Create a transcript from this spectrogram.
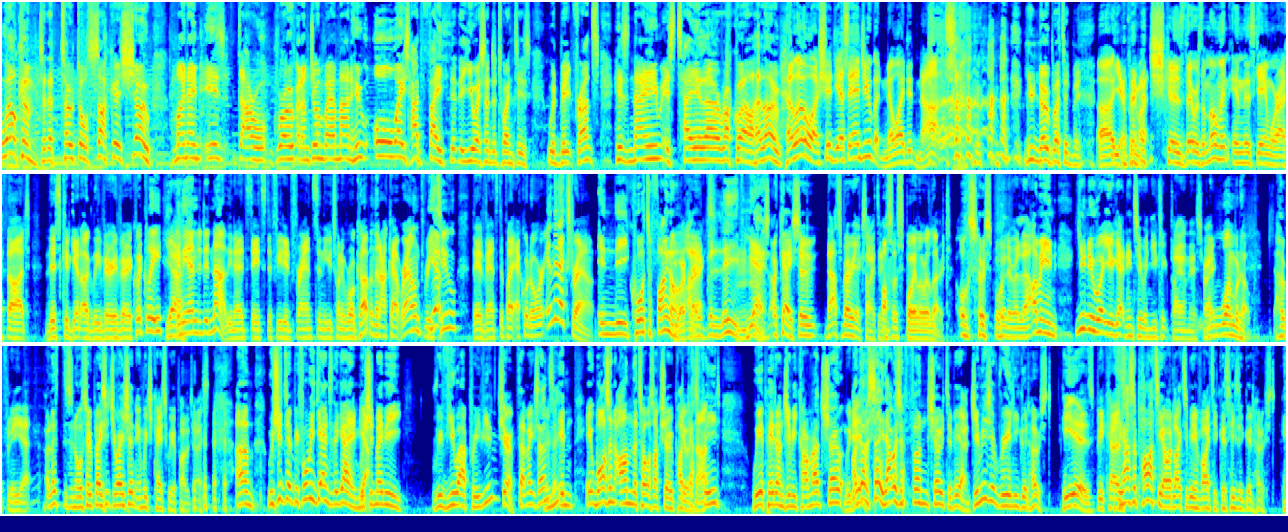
Welcome to the Total Soccer Show. My name is Daryl Grove and I'm joined by a man who always had faith that the US under 20s would beat France. His name is Taylor Rockwell. Hello. Hello, I should yes and you, but no, I did not. you no butted me. Uh, yeah, pretty much. Because there was a moment in this game where I thought this could get ugly very, very quickly. Yeah. In the end, it did not. The United States defeated France in the U20 World Cup in the knockout round, 3 2. They advanced to play Ecuador in the next round. In the quarterfinal, I believe. Yes. Okay, so that's very exciting. Also, spoiler alert. Also, spoiler alert. I mean, you knew what you were getting into when you clicked play on this, right? One would hope. Hopefully, yeah. Unless there's an autoplay situation, in which case we apologise. um, we should do, before we get into the game, we Yeah. should maybe review our preview. Sure. if that makes sense. It, it wasn't on the Total Soccer Show podcast feed. We appeared on Jimmy Conrad's show. We I did. got to say that was a fun show to be on. Jimmy's a really good host. He is because If he has a party, I would like to be invited because he's a good host.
